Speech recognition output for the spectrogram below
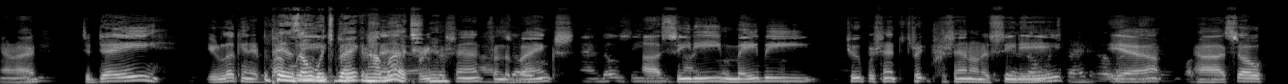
Uh, All right. Today, you're looking at Depends on which bank and how much, Three percent yeah. from the So- banks. And those CDs Uh, CD tie you up. maybe two percent, three percent on a CD. Yeah. Uh, so,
